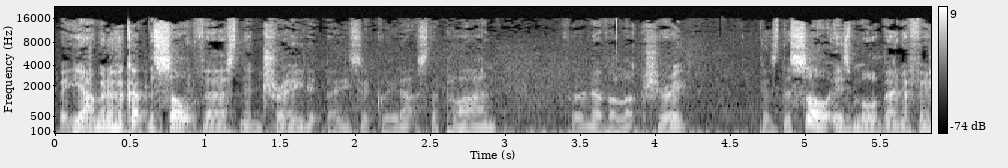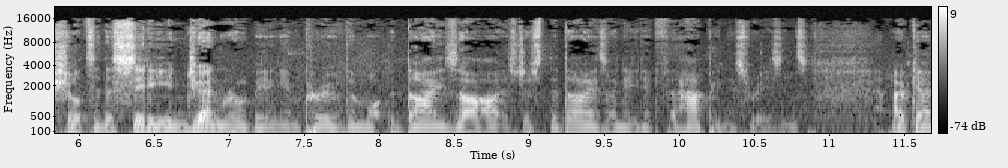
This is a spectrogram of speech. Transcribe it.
But yeah, I'm going to hook up the salt first and then trade it. Basically, that's the plan for another luxury. Because the salt is more beneficial to the city in general being improved than what the dyes are. It's just the dyes are needed for happiness reasons. Okay,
